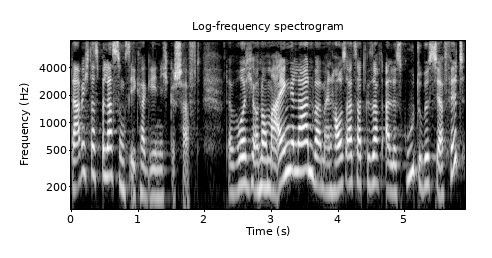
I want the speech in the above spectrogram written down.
Da habe ich das Belastungs-EKG nicht geschafft. Da wurde ich auch noch mal eingeladen, weil mein Hausarzt hat gesagt, alles gut, du bist ja fit.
